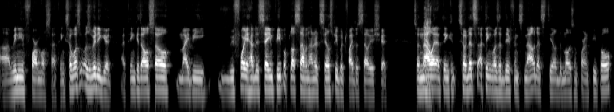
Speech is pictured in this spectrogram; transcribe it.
a really informal setting, so it was it was really good. I think it also might be before you have the same people plus 700 salespeople try to sell you shit. So now yeah. I think so. That's I think was a difference. Now that's still the most important people.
